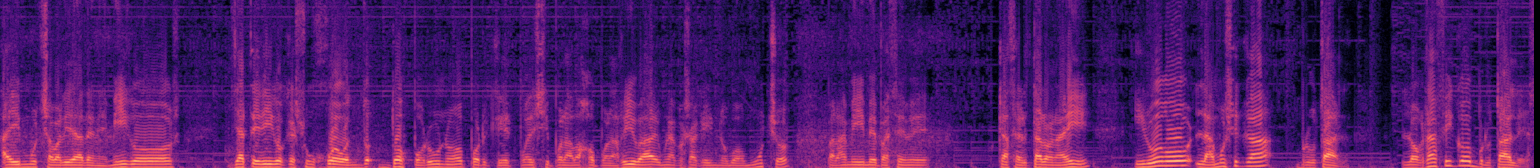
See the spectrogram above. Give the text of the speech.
hay mucha variedad de enemigos. Ya te digo que es un juego en 2 por 1 porque puedes ir por abajo o por arriba, es una cosa que innovó mucho. Para mí me parece que acertaron ahí. Y luego la música brutal, los gráficos brutales.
